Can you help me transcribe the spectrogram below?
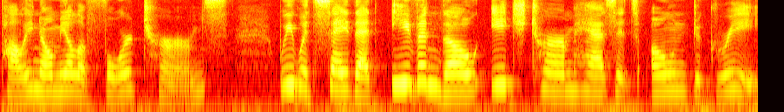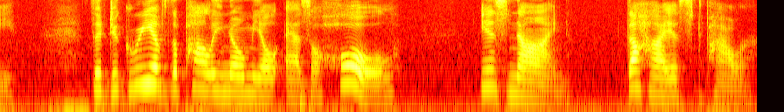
polynomial of four terms, we would say that even though each term has its own degree, the degree of the polynomial as a whole is 9, the highest power.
